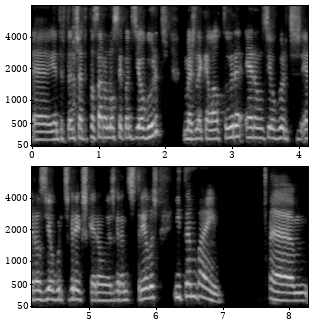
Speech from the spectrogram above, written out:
Uh, entretanto, já passaram não sei quantos iogurtes, mas naquela altura eram os iogurtes, eram os iogurtes gregos que eram as grandes estrelas, e também um,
